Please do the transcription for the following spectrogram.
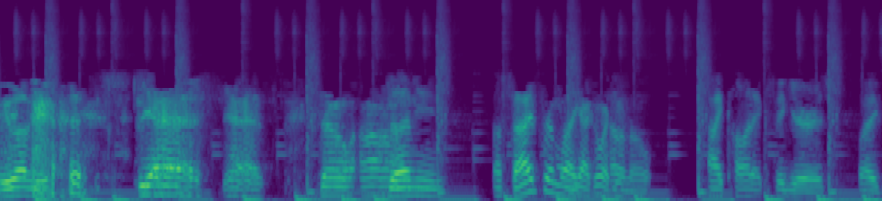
we love you yes, yes. So, um, so i mean aside from like Yeah, ahead, i don't know iconic figures like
